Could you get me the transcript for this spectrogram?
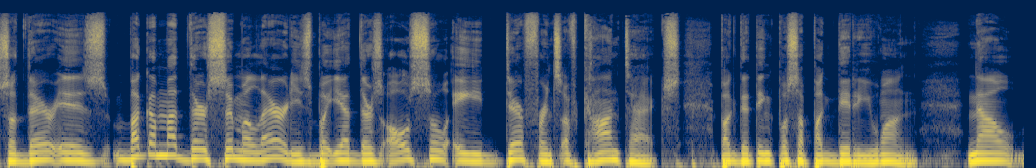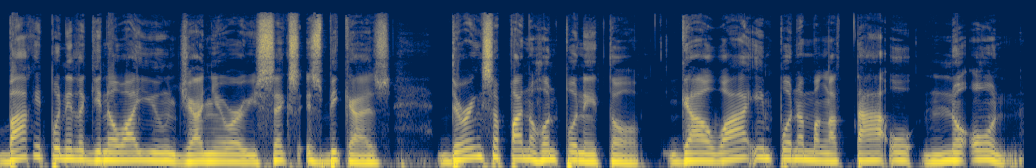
So there is, bagamat there's similarities, but yet there's also a difference of context pagdating po sa pagdiriwang. Now, bakit po nila ginawa yung January 6 is because during sa panahon po nito, gawain po ng mga tao noon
